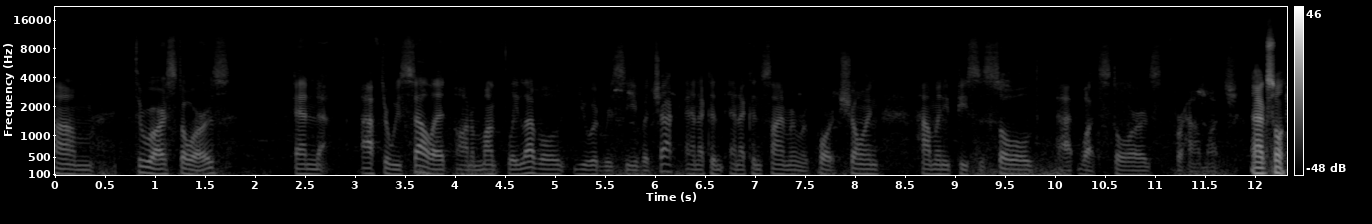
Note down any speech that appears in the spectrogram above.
um, through our stores, and after we sell it on a monthly level, you would receive a check and a con- and a consignment report showing how many pieces sold at what stores for how much. Excellent.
